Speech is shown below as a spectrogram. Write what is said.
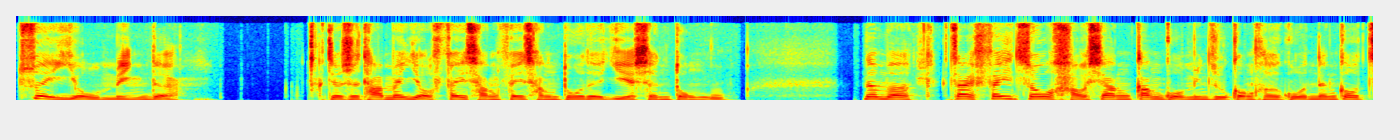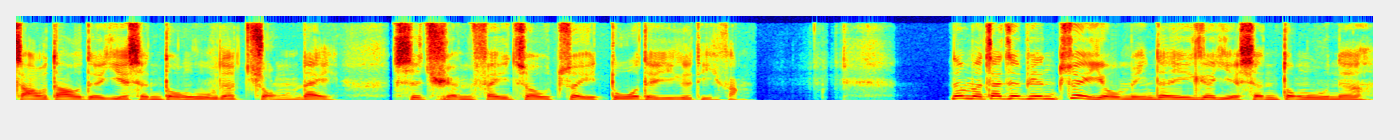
最有名的就是他们有非常非常多的野生动物。那么在非洲，好像刚果民主共和国能够找到的野生动物的种类。是全非洲最多的一个地方。那么在这边最有名的一个野生动物呢，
